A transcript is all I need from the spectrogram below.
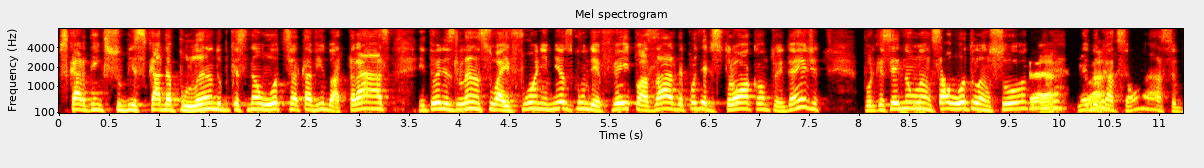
os caras têm que subir escada pulando, porque senão o outro já está vindo atrás. Então eles lançam o iPhone mesmo com defeito, azar, depois eles trocam, tu entende? Porque se ele não lançar, o outro lançou. É, na claro. educação, nossa,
